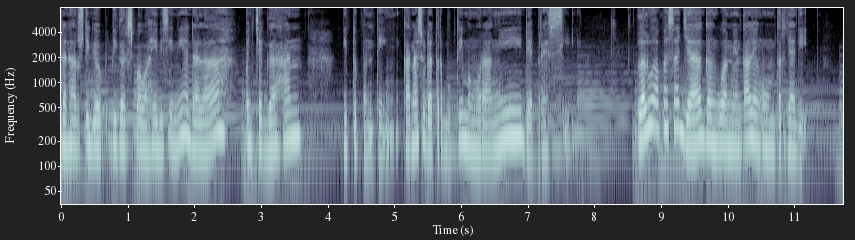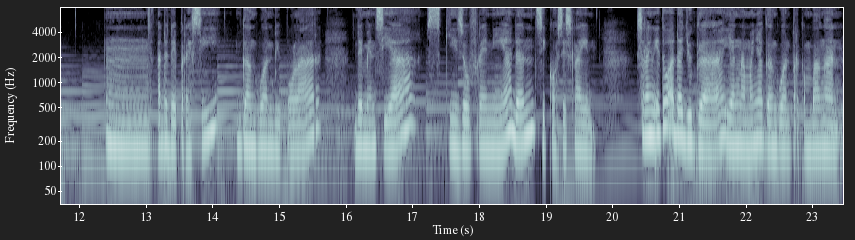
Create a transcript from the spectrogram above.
Dan harus digarisbawahi di sini adalah pencegahan itu penting karena sudah terbukti mengurangi depresi. Lalu apa saja gangguan mental yang umum terjadi? ada depresi, gangguan bipolar, demensia, skizofrenia, dan psikosis lain. Selain itu ada juga yang namanya gangguan perkembangan.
